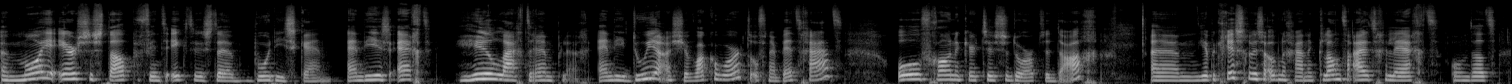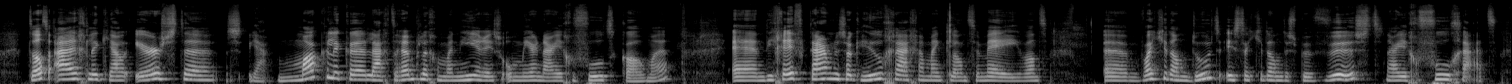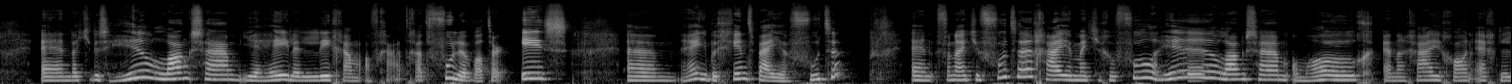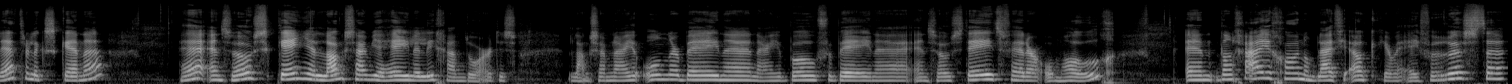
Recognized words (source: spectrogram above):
Een mooie eerste stap vind ik dus de bodyscan. En die is echt heel laagdrempelig. En die doe je als je wakker wordt of naar bed gaat. Of gewoon een keer tussendoor op de dag. Um, die heb ik gisteren dus ook nog aan een klant uitgelegd. Omdat dat eigenlijk jouw eerste ja, makkelijke, laagdrempelige manier is om meer naar je gevoel te komen. En die geef ik daarom dus ook heel graag aan mijn klanten mee. Want um, wat je dan doet, is dat je dan dus bewust naar je gevoel gaat. En dat je dus heel langzaam je hele lichaam afgaat. Gaat voelen wat er is. Um, je begint bij je voeten. En vanuit je voeten ga je met je gevoel heel langzaam omhoog. En dan ga je gewoon echt letterlijk scannen. En zo scan je langzaam je hele lichaam door. Dus langzaam naar je onderbenen, naar je bovenbenen en zo steeds verder omhoog. En dan ga je gewoon, dan blijf je elke keer weer even rusten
